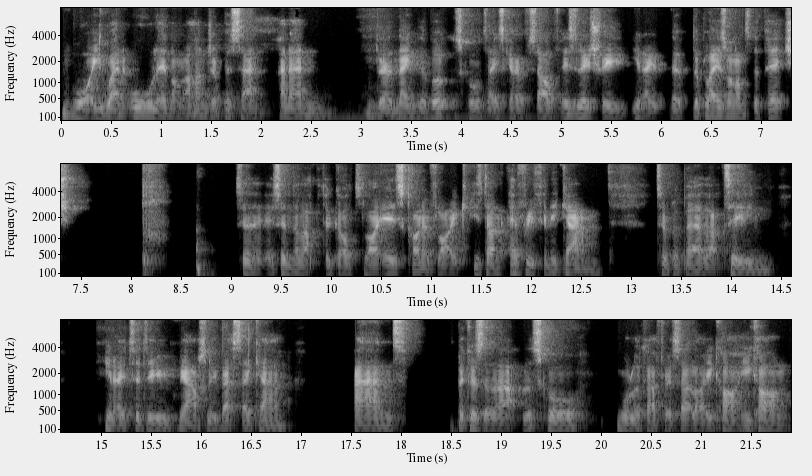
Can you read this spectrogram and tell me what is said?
what he went all in on 100%. And then the name of the book, The Score Takes Care of Itself, is literally, you know, the, the players went onto the pitch. It's in, it's in the lap of the gods. Like, it's kind of like he's done everything he can to prepare that team, you know, to do the absolute best they can. And because of that, the score will look after itself. Like you can't, you can't,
